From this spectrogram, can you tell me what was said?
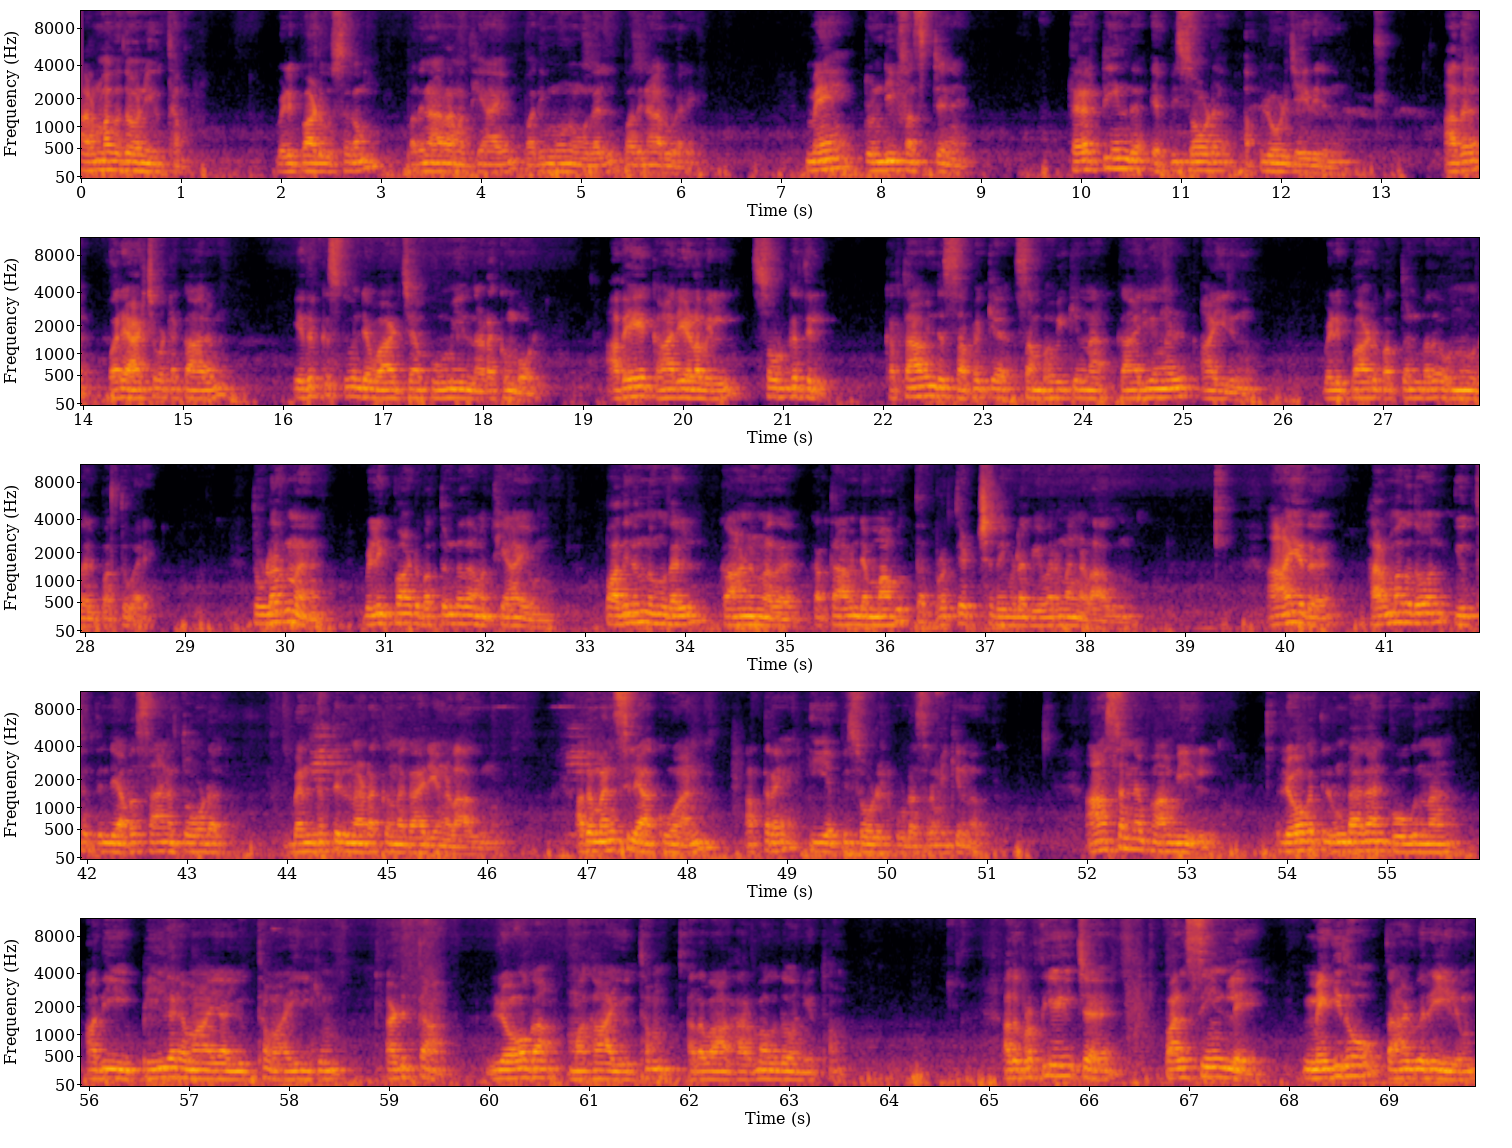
Harmagedon യുദ്ധം. വെളിപ്പാട് പുസ്തകം പതിനാറാം അധ്യായം പതിമൂന്ന് മുതൽ പതിനാറ് വരെ. മെയ് ട്വന്റി ഫസ്റ്റിന് തേർട്ടീൻത് എപ്പിസോഡ് അപ്ലോഡ് ചെയ്തിരുന്നു. അത് ഒരാഴ്ചവട്ട കാലം എതിർക്രിസ്തുവിന്റെ വാഴ്ച ഭൂമിയിൽ നടക്കുമ്പോൾ അതേ കാലയളവിൽ സ്വർഗത്തിൽ കർത്താവിന്റെ സഭയ്ക്ക് സംഭവിക്കുന്ന കാര്യങ്ങൾ ആയിരുന്നു. വെളിപ്പാട് പത്തൊൻപത് ഒന്ന് മുതൽ പത്ത് വരെ. തുടർന്ന് വെളിപ്പാട് പത്തൊൻപതാം അധ്യായം പതിനൊന്ന് മുതൽ കാണുന്നത് കർത്താവിന്റെ മഹത്വ പ്രത്യക്ഷതയുടെ വിവരണങ്ങളാകുന്നു. ആയത് ഹർമഗതോൻ യുദ്ധത്തിന്റെ അവസാനത്തോട് ബന്ധത്തിൽ നടക്കുന്ന കാര്യങ്ങളാകുന്നു. അത് മനസ്സിലാക്കുവാൻ അത്രേ ഈ എപ്പിസോഡിൽ കൂടെ ശ്രമിക്കുന്നത്. ആസന്ന ഭാവിയിൽ ലോകത്തിൽ ഉണ്ടാകാൻ പോകുന്ന അതിഭീകരമായ യുദ്ധമായിരിക്കും അടുത്ത ലോക മഹായുദ്ധം അഥവാ ഹർമഗതോൻ യുദ്ധം അത് പ്രത്യേകിച്ച് പലസ്തീനിലെ മെഗിദോ താഴ്വരയിലും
